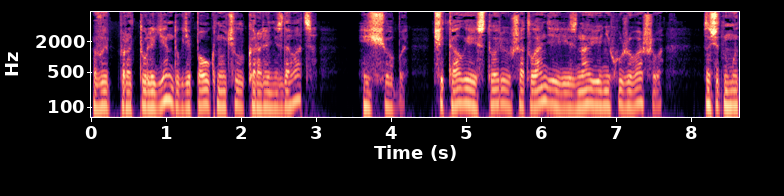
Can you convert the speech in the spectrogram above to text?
Вы про ту легенду, где паук научил короля не сдаваться? Еще бы. Читал я историю Шотландии и знаю ее не хуже вашего. Значит, мы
